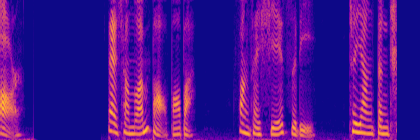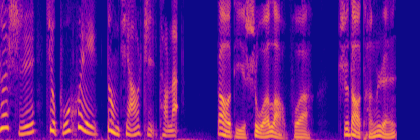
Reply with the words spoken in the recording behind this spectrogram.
二，带上暖宝宝吧，放在鞋子里，这样等车时就不会冻脚趾头了。到底是我老婆啊，知道疼人。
